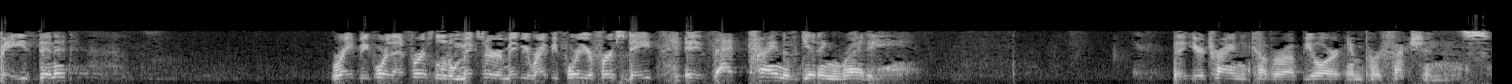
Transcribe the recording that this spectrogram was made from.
bathed in it? Right before that first little mixer, or maybe right before your first date. It's that kind of getting ready that you're trying to cover up your imperfections.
